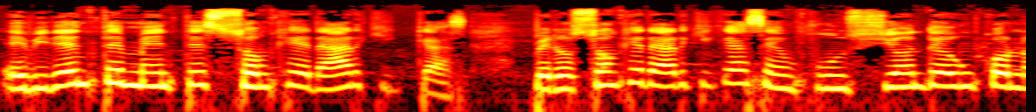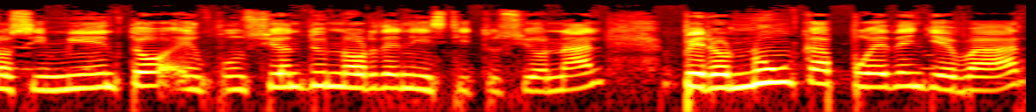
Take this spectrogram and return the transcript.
evidentemente son jerárquicas pero son jerárquicas en función de un conocimiento, en función de un orden institucional, pero nunca pueden llevar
